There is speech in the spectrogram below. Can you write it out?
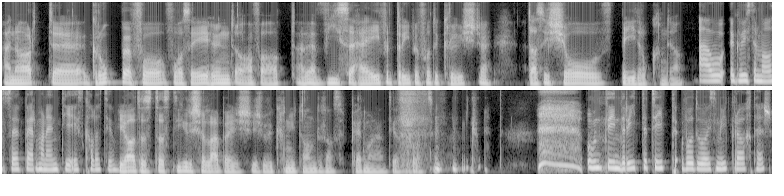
eine Art äh, Gruppe von, von Seehunden anfängt, äh, ein weißen Hai vertreiben von der Küste. Das ist schon beeindruckend, ja. Auch eine gewissermaßen permanente Eskalation. Ja, das, das tierische Leben ist, ist wirklich nichts anderes als permanente Eskalation. Und dein dritter Tipp, den du uns mitgebracht hast?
